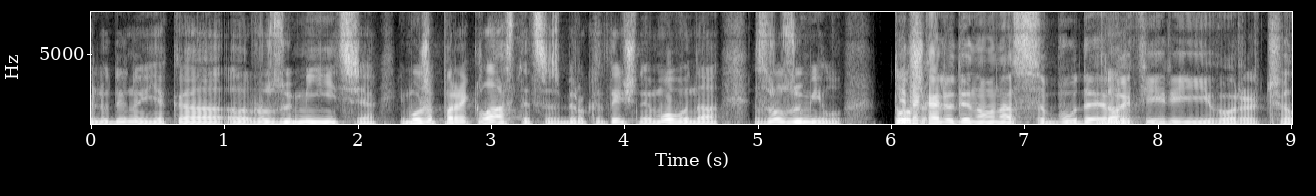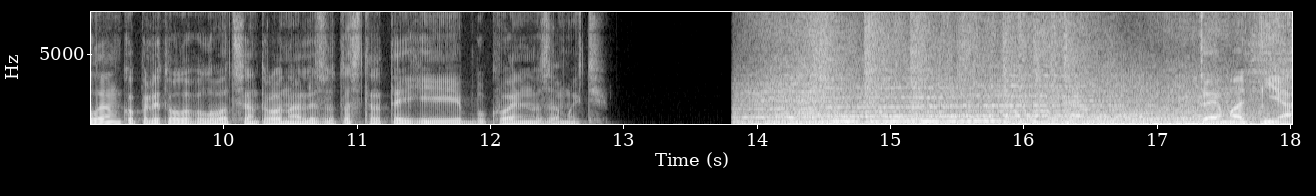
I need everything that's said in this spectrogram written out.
людиною, яка е, розуміється і може перекласти це з бюрократичної мови на зрозумілу. І така людина у нас буде Да. в ефірі. Ігор Челенко, політолог, голова центру аналізу та стратегії, буквально за мить. Тема дня.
